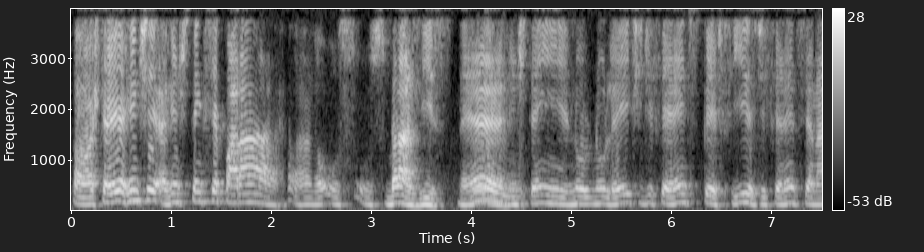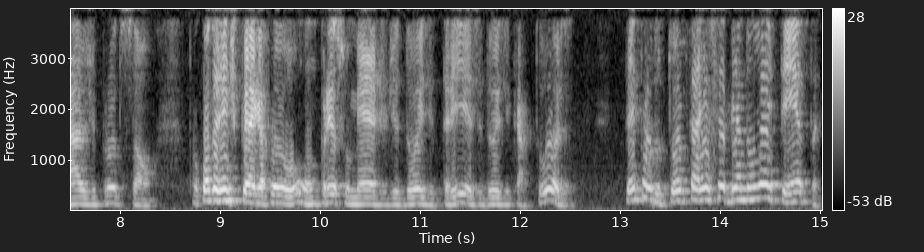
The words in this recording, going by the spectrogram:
Bom, acho que aí a gente, a gente tem que separar uh, os, os Brasis, né? A gente tem no, no, leite diferentes perfis, diferentes cenários de produção. Então, quando a gente pega um preço médio de 2,13, 2,14, tem produtor que está recebendo 1,80,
